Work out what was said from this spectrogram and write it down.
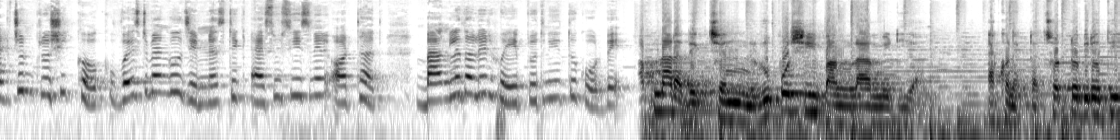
একজন প্রশিক্ষক ওয়েস্ট বেঙ্গল জিমন্যাস্টিক অ্যাসোসিয়েশনের অর্থাৎ বাংলা দলের হয়ে প্রতিনিধিত্ব করবে। আপনারা দেখছেন রূপসী বাংলা মিডিয়া। এখন একটা ছোট্ট বিরতি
